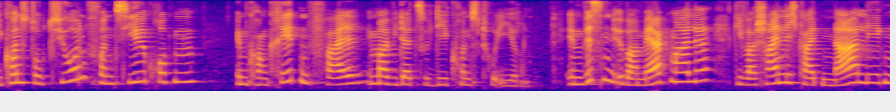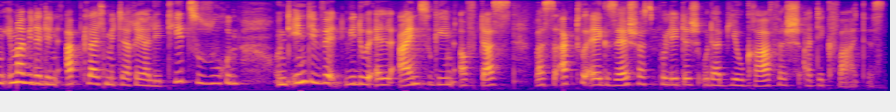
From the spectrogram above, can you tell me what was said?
die Konstruktion von Zielgruppen im konkreten Fall immer wieder zu dekonstruieren. Im Wissen über Merkmale, die Wahrscheinlichkeiten nahelegen, immer wieder den Abgleich mit der Realität zu suchen und individuell einzugehen auf das, was aktuell gesellschaftspolitisch oder biografisch adäquat ist.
